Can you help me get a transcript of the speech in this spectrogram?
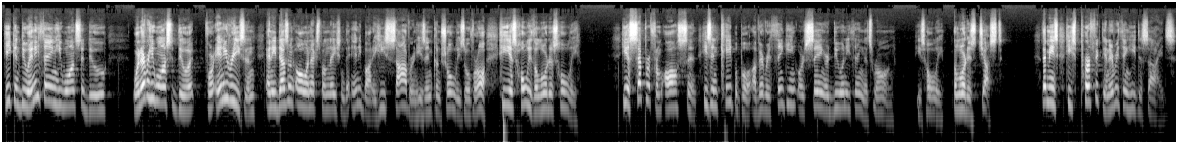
He can do anything He wants to do, whenever He wants to do it, for any reason, and He doesn't owe an explanation to anybody. He's sovereign, He's in control, He's over all. He is holy, the Lord is holy. He is separate from all sin. He's incapable of ever thinking or saying or do anything that's wrong. He's holy. The Lord is just. That means He's perfect in everything He decides,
